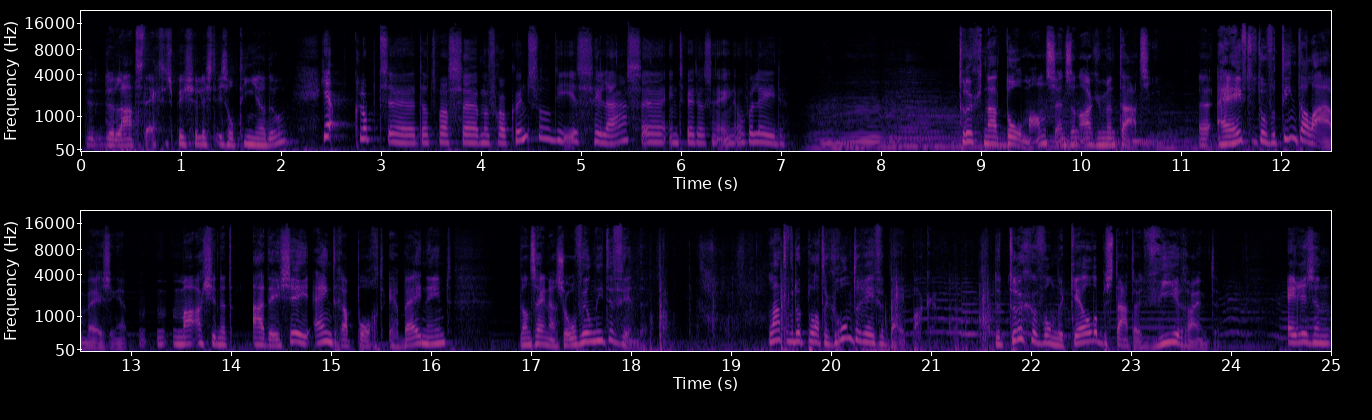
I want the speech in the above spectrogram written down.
De, de, laatste echte specialist is al tien jaar dood? Ja, klopt. Uh, dat was uh, mevrouw Kunstel. Die is helaas uh, in 2001 overleden. Terug naar Dolmans en zijn argumentatie. hij heeft het over tientallen aanwijzingen. M maar als je het ADC-eindrapport erbij neemt... dan zijn er zoveel niet te vinden. Laten we de plattegrond er even bij pakken. De teruggevonden kelder bestaat uit vier ruimten. Er is een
